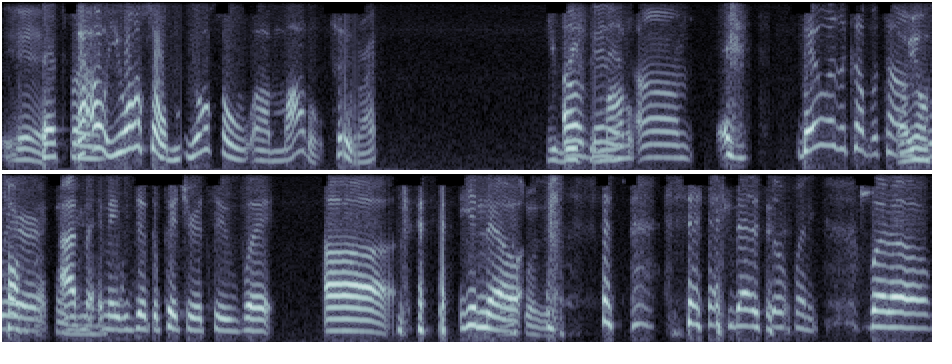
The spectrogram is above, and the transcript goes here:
yeah. That's funny. Now, oh, you also you also uh, model too, right? You Oh briefly goodness. model. Um, there was a couple times Oh, don't talk where I maybe took a picture or two, but uh, you know, That's what it is. that is so funny. But um,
